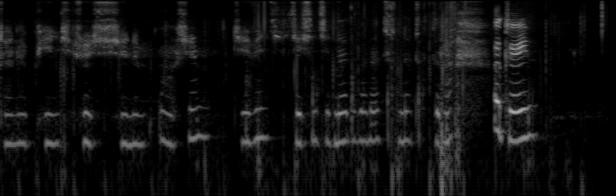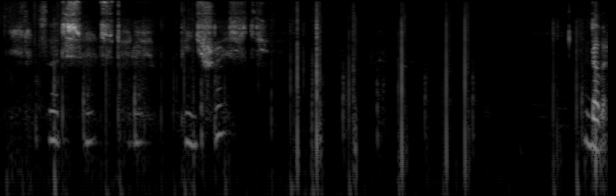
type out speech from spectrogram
4, 5, 6, 7, 8, 9, 10, 1, 2, 3, 4. Okej. 2, 3, 4, 5, 6. Dobra.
